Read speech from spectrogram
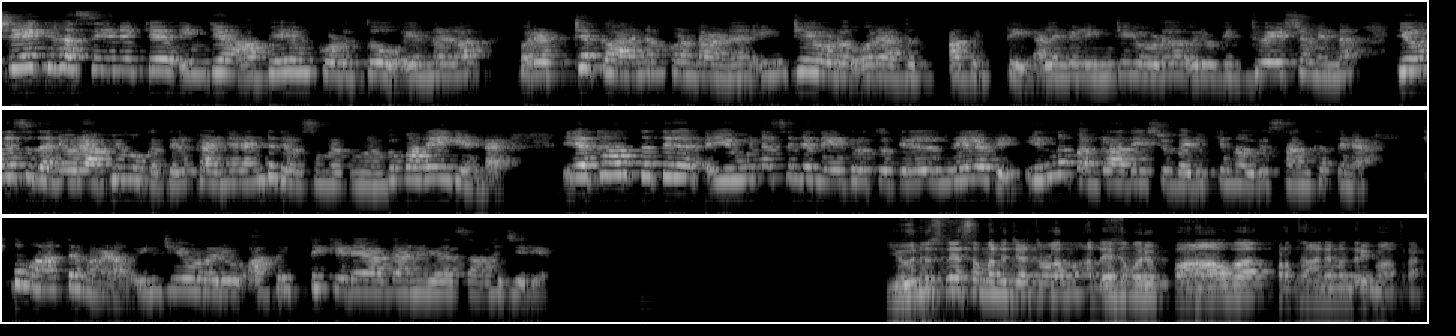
ഷെയ്ഖ് ഹസീനയ്ക്ക് ഇന്ത്യ അഭയം കൊടുത്തു എന്നുള്ള ഒരൊറ്റ കാരണം കൊണ്ടാണ് ഇന്ത്യയോട് ഒരു അത് അതൃപ്തി അല്ലെങ്കിൽ ഇന്ത്യയോട് ഒരു വിദ്വേഷം എന്ന് യൂനസ് തന്നെ ഒരു അഭിമുഖത്തിൽ കഴിഞ്ഞ രണ്ട് ദിവസങ്ങൾക്ക് മുൻപ് പറയുകയുണ്ടായി. യഥാർത്ഥത്തിൽ യൂനസിന്റെ നേതൃത്വത്തിൽ നിലവിൽ ഇന്ന് ബംഗ്ലാദേശ് ഭരിക്കുന്ന ഒരു സംഘത്തിന് ഇത് മാത്രമാണോ ഇന്ത്യയോടൊരു അതൃപ്തിക്കിടയാകാനുള്ള സാഹചര്യം. യൂനുസിനെ സംബന്ധിച്ചിടത്തോളം അദ്ദേഹം ഒരു പാവ പ്രധാനമന്ത്രി മാത്രമാണ്.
